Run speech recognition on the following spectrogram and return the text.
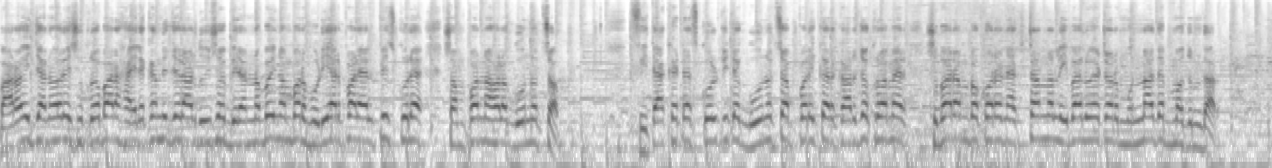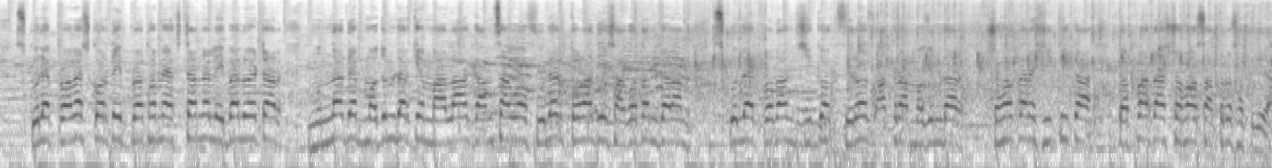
বারোই জানুয়ারি শুক্রবার হাইলাকান্দি জেলার দুইশো বিরানব্বই নম্বর হুড়িয়ারপাড় এলপি স্কুলে সম্পন্ন হল গুণোৎসব ফিতা কেটে স্কুলটিতে গুণোৎসব পরীক্ষার কার্যক্রমের শুভারম্ভ করেন এক্সটার্নাল ইভ্যালুয়েটর মুন্নাদেব মজুমদার। স্কুলে প্রবেশ করতেই প্রথমে এক্সটার্নাল ইভ্যালুয়েটর মুন্নাদেব মজুমদারকে মালা, গামছা ও ফুলের তোড়া দিয়ে স্বাগতম জানান স্কুলের প্রধান শিক্ষক ফিরোজ আকরাম মজুমদার, সহকারী শিক্ষিকা তপা দাস সহ ছাত্রছাত্রীরা।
